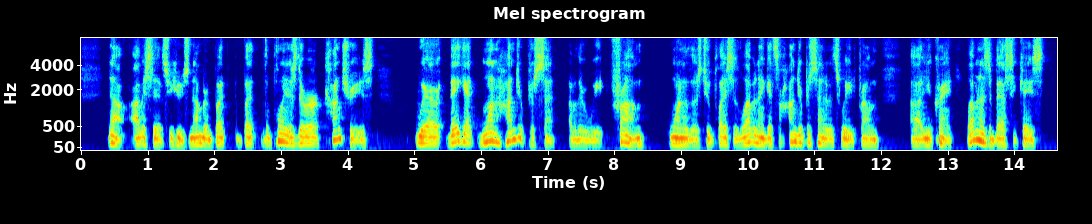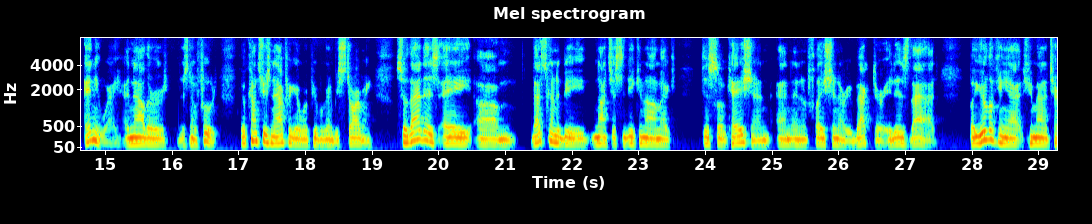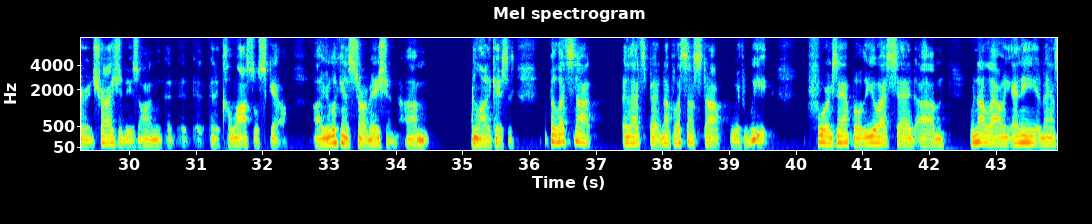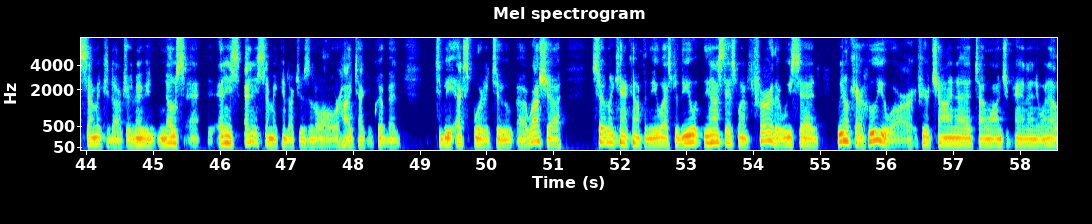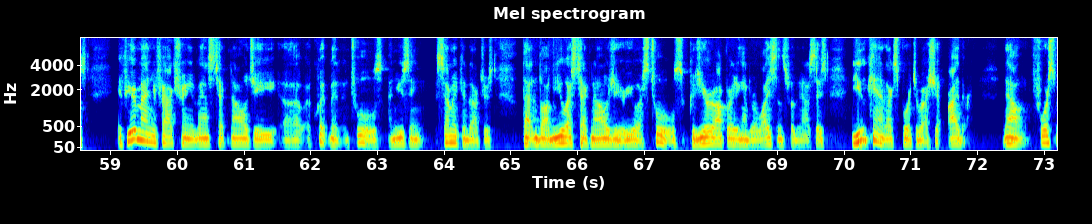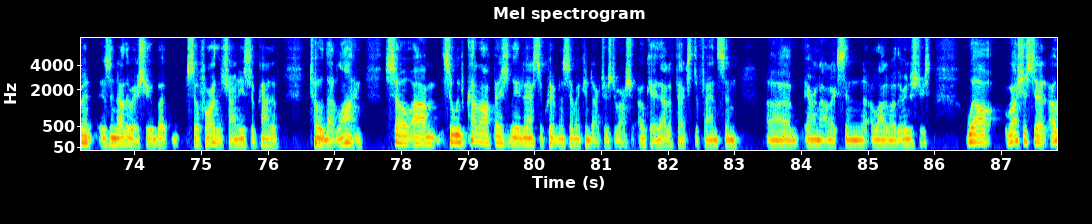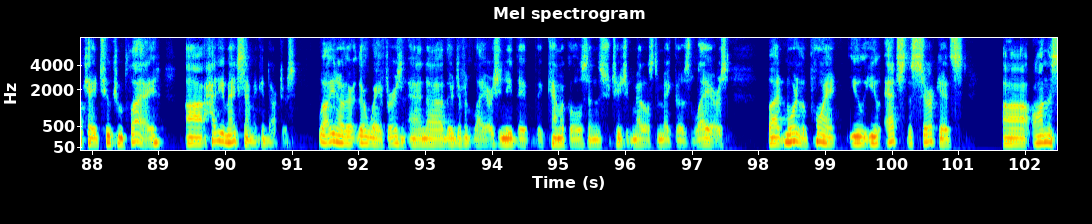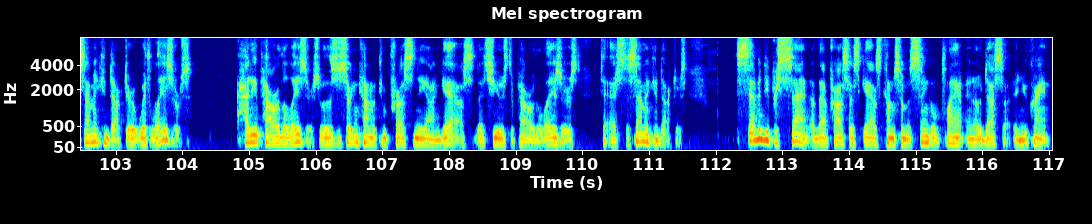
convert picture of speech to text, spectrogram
Now, obviously, that's a huge number, but but the point is there are countries where they get 100% of their wheat from one of those two places. Lebanon gets 100% of its wheat from uh, Ukraine. Lebanon is a basket case anyway, and now there, there's no food. There are countries in Africa where people are going to be starving. So that is a um, that's going to be not just an economic dislocation and an inflationary vector. It is that, but you're looking at humanitarian tragedies on a, a, a colossal scale. Uh, you're looking at starvation um, in a lot of cases. But let's not, and that's bad enough. Let's not stop with wheat. For example, the U.S. said um, we're not allowing any advanced semiconductors, maybe no any any semiconductors at all, or high tech equipment to be exported to uh, Russia. Certainly can't come from the U.S. But the, U- the United States went further. We said we don't care who you are, if you're China, Taiwan, Japan, anyone else. If you're manufacturing advanced technology uh, equipment and tools and using semiconductors that involve U.S. technology or U.S. tools, because you're operating under a license for the United States, you can't export to Russia either. Now, enforcement is another issue, but so far the Chinese have kind of toed that line. So, um, so we've cut off basically advanced equipment semiconductors to Russia. Okay, that affects defense and uh, aeronautics and a lot of other industries. Well, Russia said, okay, to comply, uh, how do you make semiconductors? Well, you know, they're, they're wafers and uh, they're different layers. You need the, the chemicals and the strategic metals to make those layers. But more to the point, you you etch the circuits uh, on the semiconductor with lasers. How do you power the lasers? Well, there's a certain kind of compressed neon gas that's used to power the lasers to etch the semiconductors. 70% of that processed gas comes from a single plant in Odessa in Ukraine.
